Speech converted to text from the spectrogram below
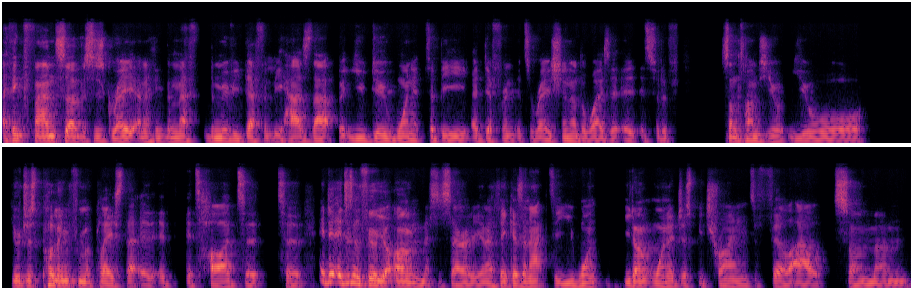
I think fan service is great and I think the meth- the movie definitely has that but you do want it to be a different iteration otherwise it, it, it's sort of sometimes you're you're you're just pulling from a place that it, it, it's hard to to it, it doesn't feel your own necessarily. And i think as an actor you want you don't want to just be trying to fill out some um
